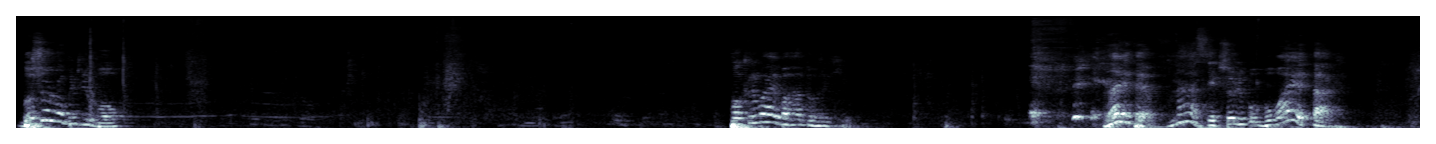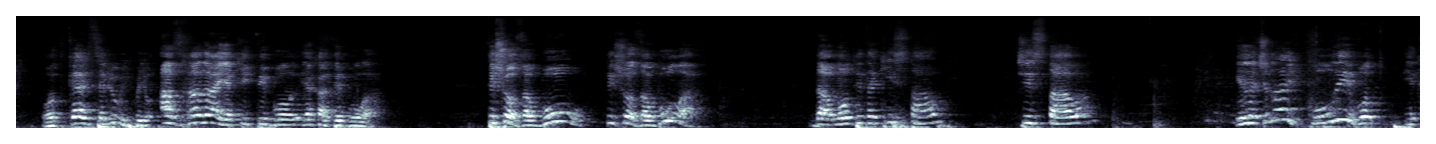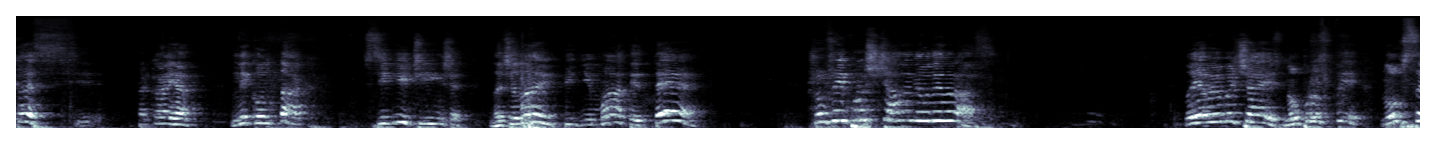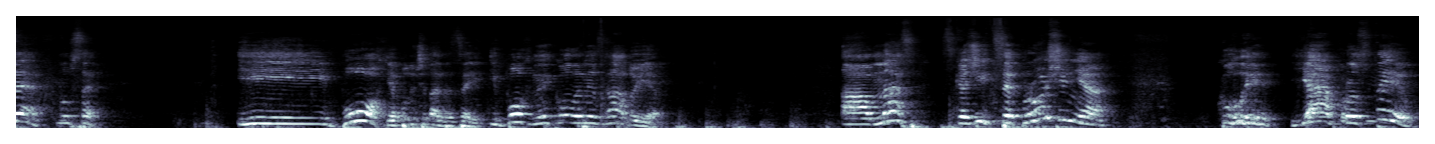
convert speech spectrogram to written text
Бо що робить любов? Покриває багато гріхів. Знаєте, в нас, якщо любов буває так, от кажеться, любить, поділ, а згадай, який ти була, яка ти була. Ти що, забув? Ти що, забула? Давно ти такий став? Чи стала? І починають, коли от якась е, така я, не контакт в сім'ї чи інше, починають піднімати те, що вже і прощали не один раз. Ну я вибачаюсь, ну прости, ну все, ну все. І Бог, я буду читати цей, і Бог ніколи не згадує. А в нас, скажіть, це прощення, коли я простив.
